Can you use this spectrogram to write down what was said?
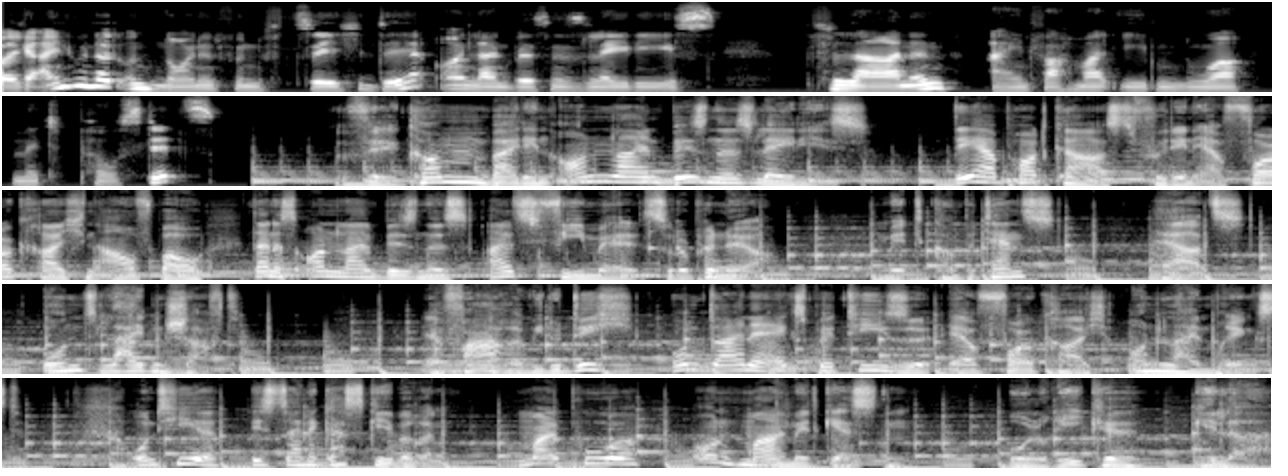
Folge 159 der Online Business Ladies. Planen einfach mal eben nur mit Post-its. Willkommen bei den Online Business Ladies, der Podcast für den erfolgreichen Aufbau deines Online-Business als Female Entrepreneur. Mit Kompetenz, Herz und Leidenschaft. Erfahre, wie du dich und deine Expertise erfolgreich online bringst. Und hier ist deine Gastgeberin, mal pur und mal mit Gästen, Ulrike Giller.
